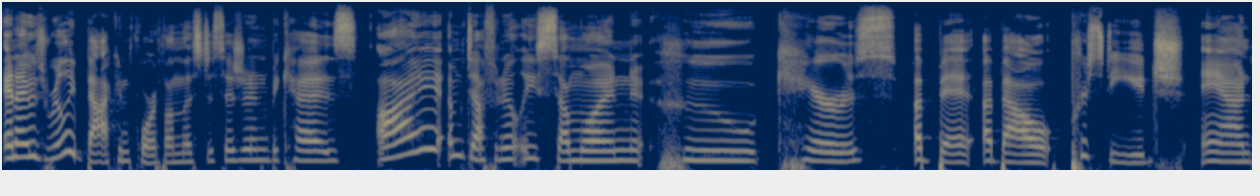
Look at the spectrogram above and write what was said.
And I was really back and forth on this decision because I am definitely someone who cares a bit about prestige and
